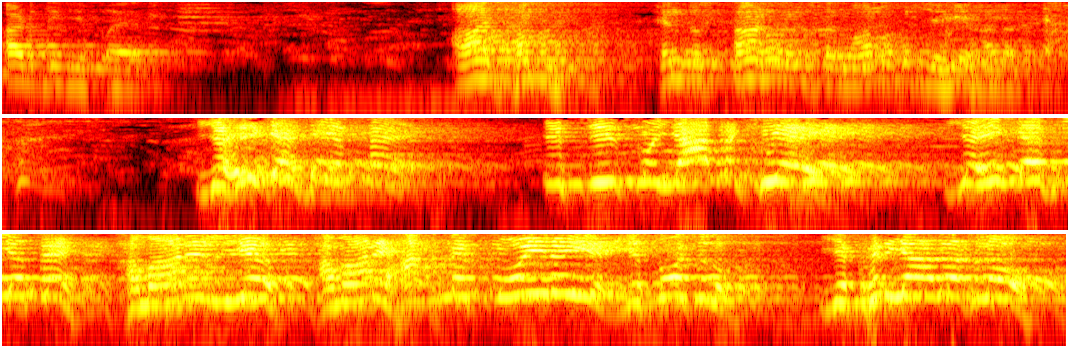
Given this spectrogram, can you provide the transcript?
काट दीजिए पैर। आज हम हिंदुस्तान के मुसलमानों की यही हालत है। यही कैफियत है। इस चीज़ को याद रखिए। यही कैफियत है। हमारे लिए, हमारे हक में कोई नहीं है। ये सोच लो। ये फिर याद रख लो।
